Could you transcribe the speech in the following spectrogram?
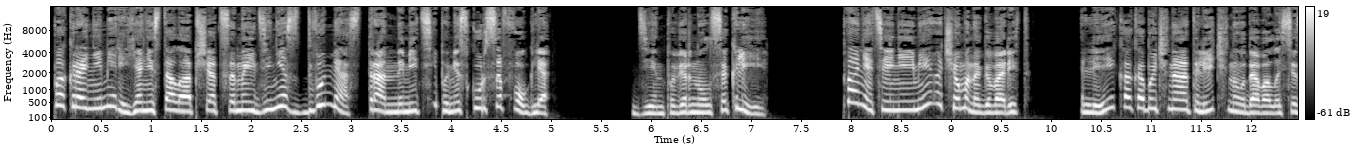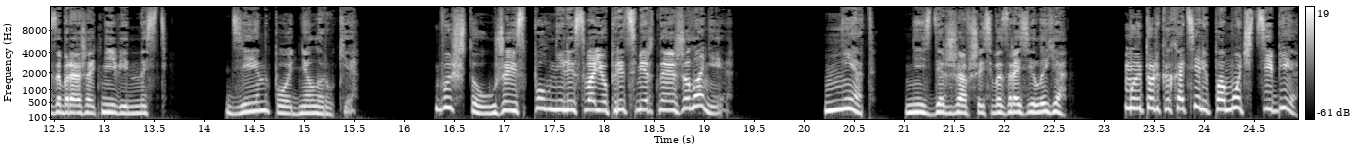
По крайней мере, я не стала общаться наедине с двумя странными типами с курса Фогля. Дин повернулся к Лии. Понятия не имею, о чем она говорит. Ли, как обычно, отлично удавалось изображать невинность. Дин поднял руки. Вы что, уже исполнили свое предсмертное желание? Нет, не сдержавшись, возразила я. Мы только хотели помочь тебе.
